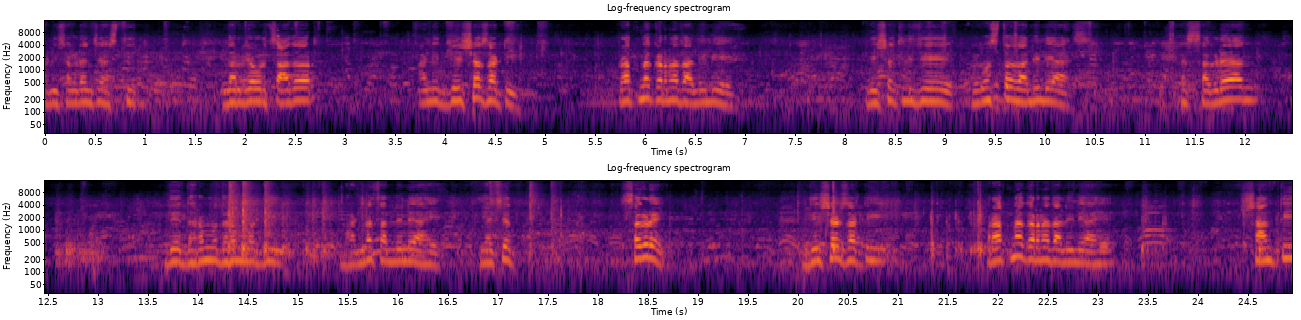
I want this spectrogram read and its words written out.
आणि सगळ्यांच्या हस्ते दर्ग्यावर चादर आणि देशासाठी प्रयत्न करण्यात आलेली आहे. देशातली जे व्यवस्था झालेली आहे त्या सगळ्या जे धर्म धर्ममध्ये भांडणं चाललेले आहे याच्यात सगळे देशासाठी प्रार्थना करण्यात आलेली आहे. शांती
